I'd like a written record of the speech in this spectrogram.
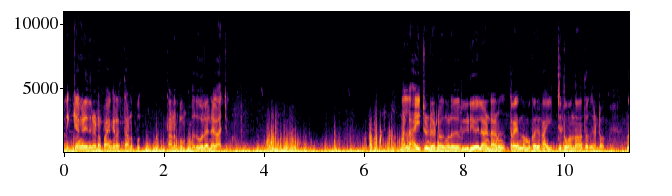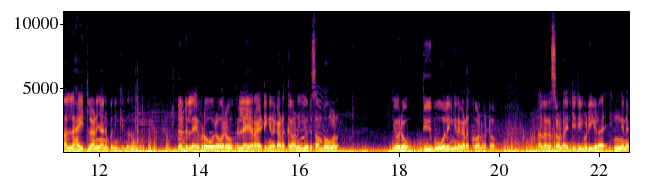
ഇവിടെ നിൽക്കാൻ കഴിയുന്നില്ല കേട്ടോ. ഭയങ്കര തണുപ്പ്. തണുപ്പും അതുപോലെ തന്നെ കാറ്റും. നല്ല ഹൈറ്റ് ഉണ്ട് കേട്ടോ. നിങ്ങൾ വീഡിയോയിലാണ്ടാണ് ഇത്രയും നമുക്കൊരു ഹൈറ്റ് തോന്നാത്തത് കേട്ടോ. നല്ല ഹൈറ്റിലാണ് ഞാനിപ്പോൾ നിൽക്കുന്നത് ഇതുണ്ടല്ലേ ഇവിടെ ഓരോരോ ലെയറായിട്ട് ഇങ്ങനെ കിടക്കുകയാണ് ഈ ഒരു സംഭവങ്ങൾ. ഈ ഓരോ ദ്വീപ് പോലെ ഇങ്ങനെ കിടക്കുകയാണ് കേട്ടോ. നല്ല രസമുണ്ട്. അതിന്റെ ഇതിൽ കൂടി ഇവിടെ ഇങ്ങനെ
